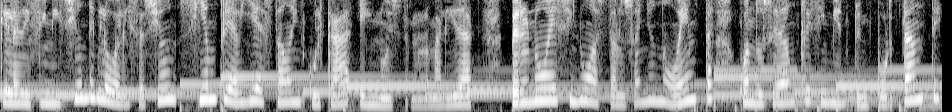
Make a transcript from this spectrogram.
que la definición de globalización siempre había estado inculcada en nuestra normalidad, pero no es sino hasta los años 90 cuando se da un crecimiento importante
